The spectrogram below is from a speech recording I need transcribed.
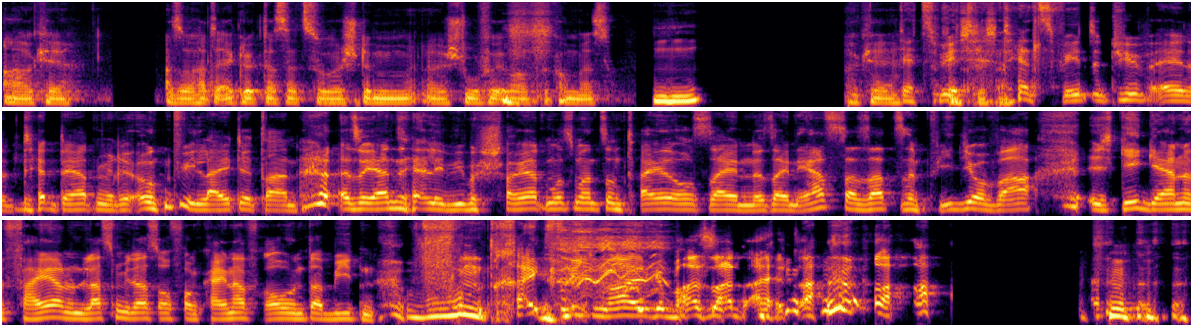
ah, okay. Also hatte er Glück, dass er zur Stimmenstufe überhaupt gekommen ist. Mhm. Okay. Der zweite, der zweite Typ, ey, der, der hat mir irgendwie leid getan. Also ganz ehrlich, wie bescheuert muss man zum Teil auch sein. Ne? Sein erster Satz im Video war, ich gehe gerne feiern und lass mir das auch von keiner Frau unterbieten. Wumm, 30 Mal gebuzzert, Alter.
